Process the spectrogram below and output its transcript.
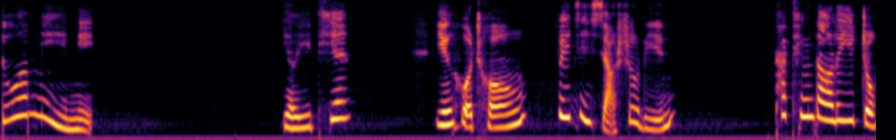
多秘密。有一天，萤火虫飞进小树林，它听到了一种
